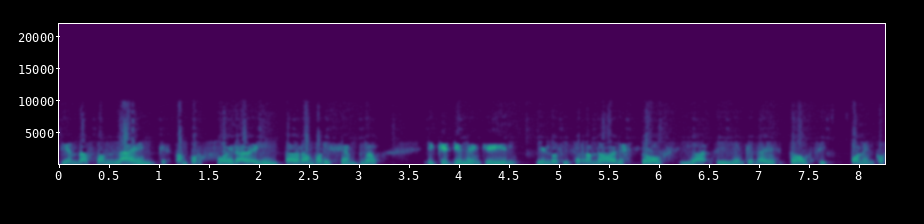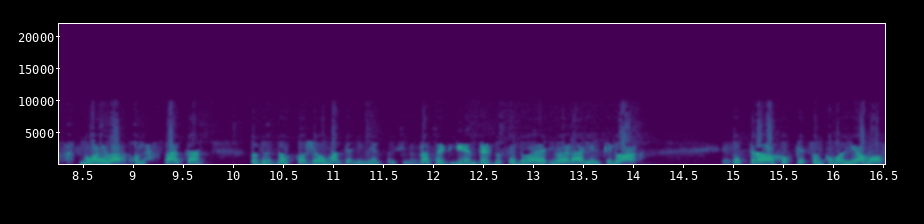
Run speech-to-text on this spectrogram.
tiendas online que están por fuera de Instagram, por ejemplo, y que tienen que ir viendo si se renueva el stock, si, si dicen que no hay stock, si ponen cosas nuevas o las sacan. Entonces eso conlleva un mantenimiento. Y si no lo hace el cliente, entonces lo va a derivar a alguien que lo haga. Esos trabajos que son como, digamos,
